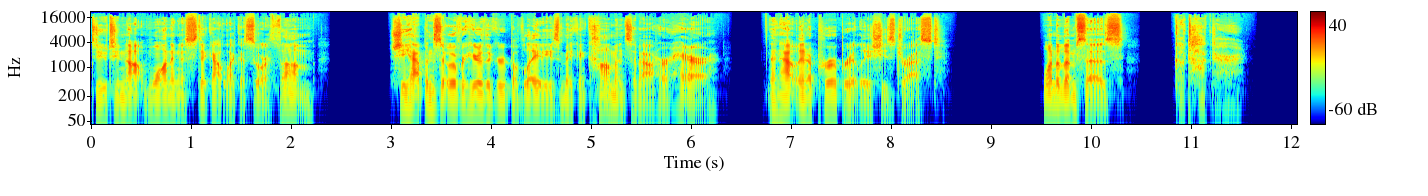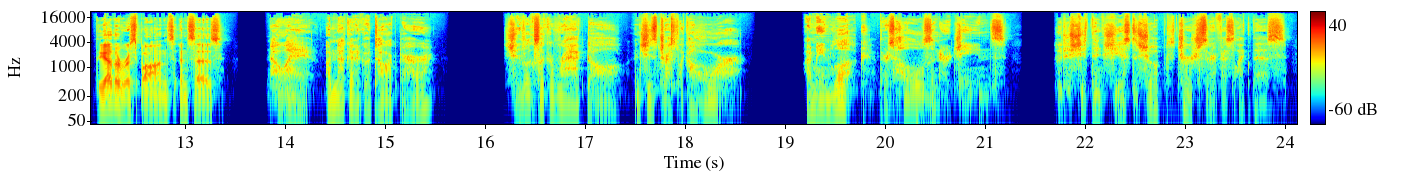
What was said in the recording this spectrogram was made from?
due to not wanting to stick out like a sore thumb. She happens to overhear the group of ladies making comments about her hair and how inappropriately she's dressed. One of them says, Go talk to her. The other responds and says, No way, I'm not going to go talk to her. She looks like a rag doll, and she's dressed like a whore. I mean, look, there's holes in her jeans. Who does she think she is to show up to church service like this?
